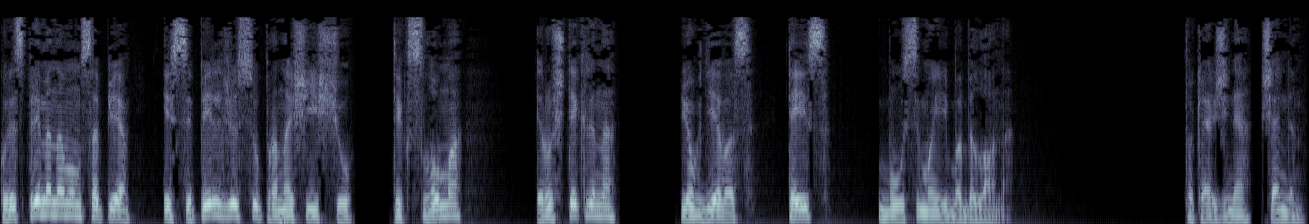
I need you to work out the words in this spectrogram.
kuris primena mums apie išsipildžiusių pranašyščių tikslumą ir užtikrina, jog Dievas teis būsimą į Babiloną. Tokia žinia šiandien.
